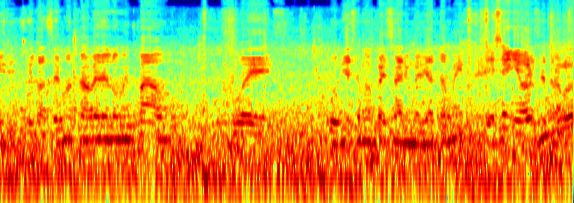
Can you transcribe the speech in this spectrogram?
y si lo hacemos a través del obispado, pues pudiésemos empezar inmediatamente. Sí, señor. Ese trabajo.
